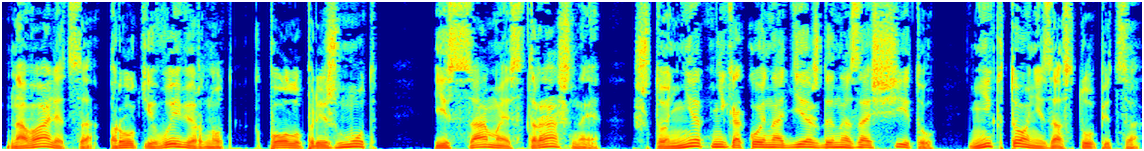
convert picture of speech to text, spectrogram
Навалятся, руки вывернут, к полу прижмут. И самое страшное, что нет никакой надежды на защиту. Никто не заступится.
